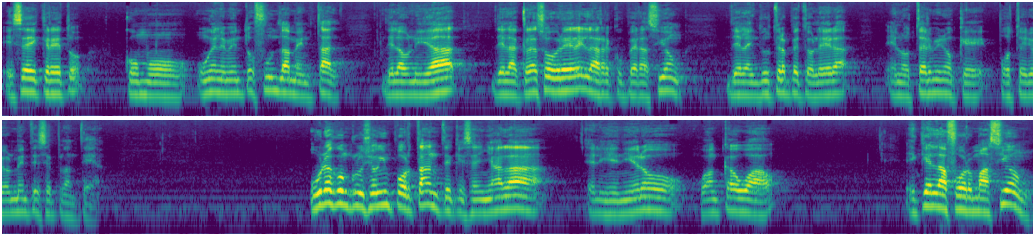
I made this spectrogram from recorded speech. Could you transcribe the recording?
ese decreto como un elemento fundamental de la unidad de la clase obrera y la recuperación de la industria petrolera en los términos que posteriormente se plantean. Una conclusión importante que señala el ingeniero Juan Caguao es que la formación,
